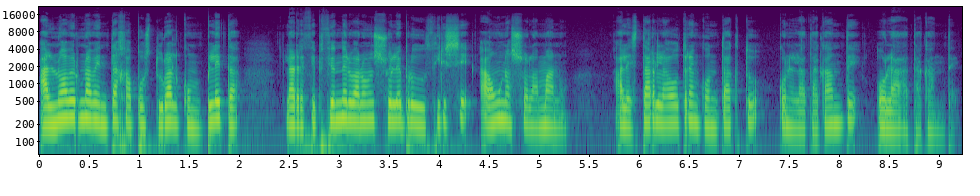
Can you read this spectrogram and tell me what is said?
al no haber una ventaja postural completa, la recepción del balón suele producirse a una sola mano, al estar la otra en contacto con el atacante o la atacante.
